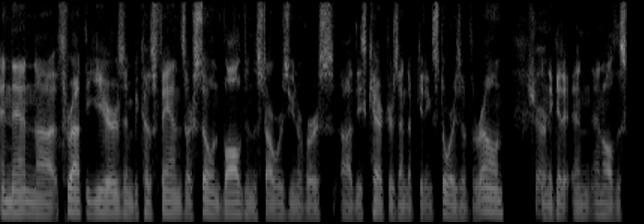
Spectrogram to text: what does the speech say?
and then uh, throughout the years and because fans are so involved in the star wars universe uh, these characters end up getting stories of their own Sure. and they get it and, and all this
